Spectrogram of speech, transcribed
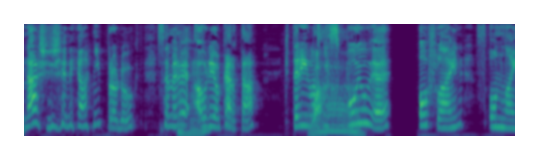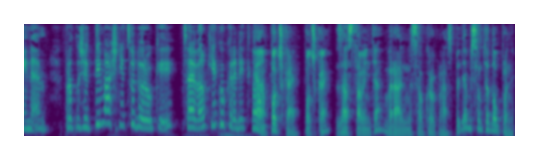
náš geniální produkt se jmenuje mm-hmm. Audiokarta, který vlastně wow. spojuje offline s onlinem. Protože ty máš něco do ruky, co je velký jako kreditka. A, počkaj, počkaj, zastavím ťa, vráťme sa o krok naspäť, aby som ťa doplnil.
